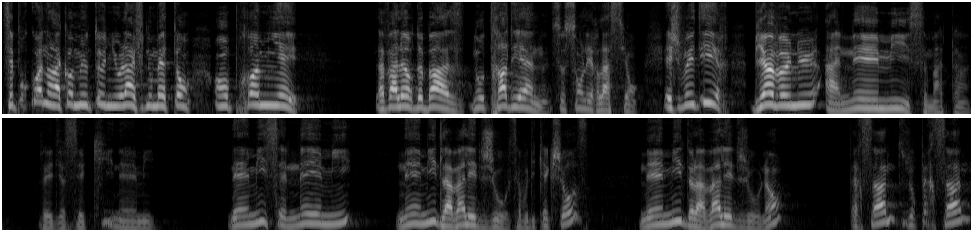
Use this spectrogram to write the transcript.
C'est pourquoi dans la communauté New Life, nous mettons en premier la valeur de base, notre ADN, ce sont les relations. Et je vais dire, bienvenue à Néhémie ce matin. Vous allez dire, c'est qui Néhémie? Néhémie, c'est Néhémie, Néhémie de la vallée de Joux. Ça vous dit quelque chose? Néhémie de la vallée de Joux, non? Personne? Toujours personne?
